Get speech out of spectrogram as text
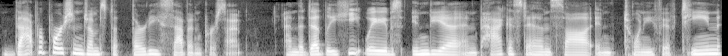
that proportion jumps to 37%. And the deadly heat waves India and Pakistan saw in 2015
